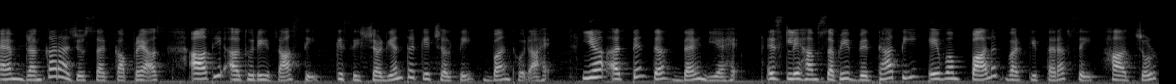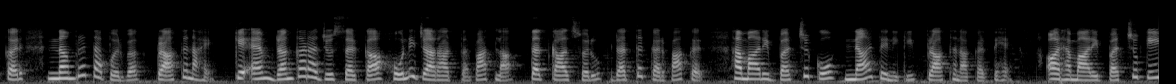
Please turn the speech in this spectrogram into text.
एम. रंकाराजू सर का प्रयास आधे अधूरे रास्ते किसी षड्यंत्र के चलते बंद हो रहा है। यह अत्यंत दयनीय है। इसलिए हम सभी विद्यार्थी एवं पालक वर्ग की तरफ़ से हाथ जोड़कर नम्रता पूर्वक प्रार्थना है कि एम रंगाराजू सर का होने जा रहा तबादला तत्काल स्वरूप रद्द करवाकर हमारे बच्चों को न्याय देने की प्रार्थना करते हैं और हमारे बच्चों के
